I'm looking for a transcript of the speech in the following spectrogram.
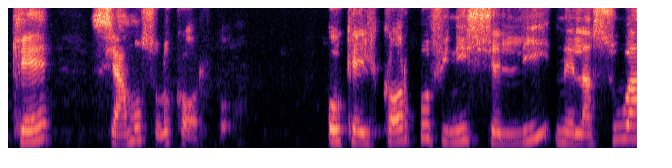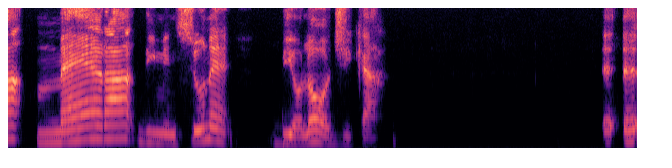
che siamo solo corpo o che il corpo finisce lì nella sua mera dimensione biologica. Eh, eh,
